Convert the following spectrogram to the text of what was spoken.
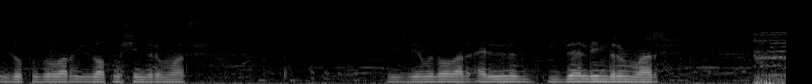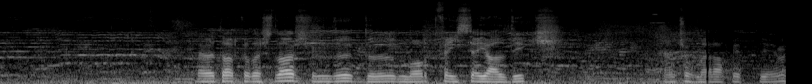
130 dolar 160 indirim var. 120 dolar 50 %50 indirim var. Evet arkadaşlar şimdi The North Face'e geldik. En çok merak ettiğim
